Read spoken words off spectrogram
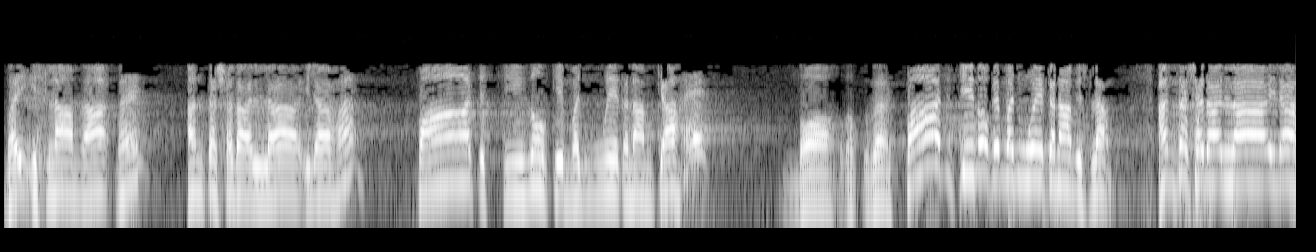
بھائی، اسلام نام ہے انتشدا اللہ الہ، پانچ چیزوں کے مجموعے کا نام کیا ہے؟ اللہ اکبر، پانچ چیزوں کے مجموعے کا نام اسلام۔ انتشد اللہ الہ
